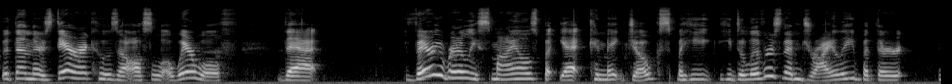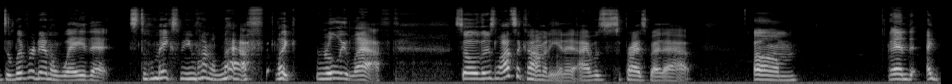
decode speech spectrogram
But then there's derek who's a, also a werewolf that very rarely smiles but yet can make jokes. But he he delivers them dryly but they're delivered in a way that still makes me want to laugh like really laugh so there's lots of comedy in it i was surprised by that um and i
